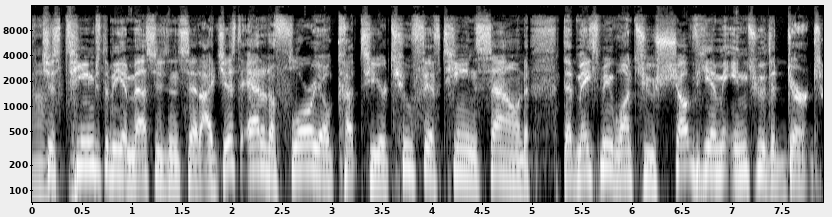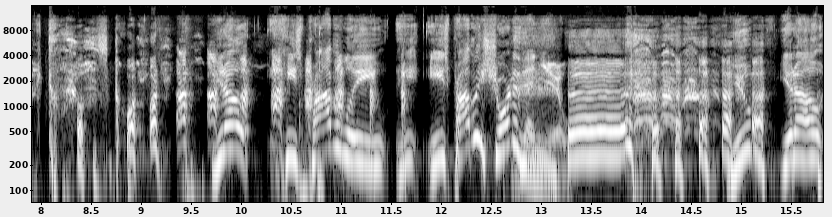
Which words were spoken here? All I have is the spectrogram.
Ah. just teams to me a message and said, "I just added a Florio cut to your 215 sound that makes me want to shove him into the dirt." Close quote. You know, he's probably he, he's probably shorter than you. you you know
